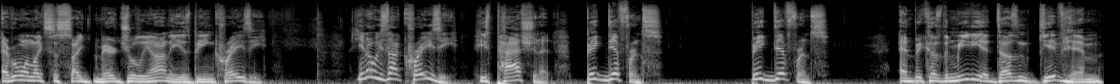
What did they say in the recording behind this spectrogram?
everyone likes to cite Mayor Giuliani as being crazy. You know, he's not crazy. He's passionate. Big difference. Big difference. And because the media doesn't give him,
